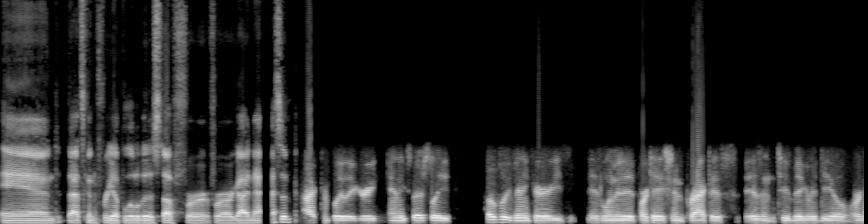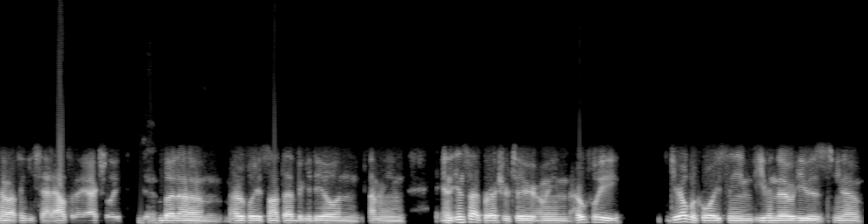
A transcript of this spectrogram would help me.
and that's going to free up a little bit of stuff for for our guy Nassib. I completely agree, and especially hopefully Vinny Curry's his limited participation in practice isn't too big of a deal. Or no, I think he sat out today actually. Yeah. But um, hopefully it's not that big a deal. And I mean, and inside pressure too. I mean, hopefully Gerald McCoy seemed, even though he was you know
